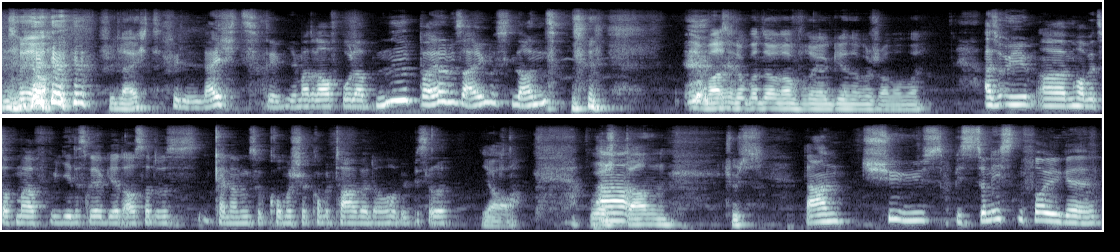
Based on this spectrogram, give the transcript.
ja, vielleicht. Vielleicht reagieren wir drauf. Oder, "Nö, Bayern ist eigenes Land. Ich weiß nicht, ob wir darauf reagieren, aber schauen wir mal. Also ich ähm, habe jetzt auch mal auf jedes reagiert, außer das, keine Ahnung, so komische Kommentare, da habe ich ein bisschen. Ja. Wurscht, Ah. dann tschüss. Dann tschüss, bis zur nächsten Folge.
